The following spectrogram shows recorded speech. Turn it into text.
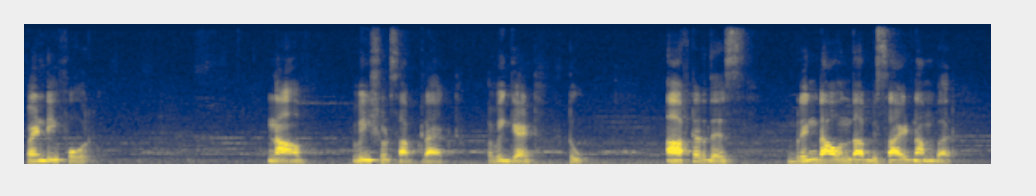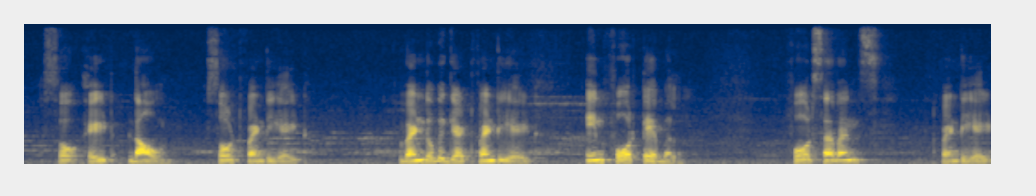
24. Now we should subtract, we get 2. After this, bring down the beside number, so 8 down, so 28. When do we get 28? In 4 table, 4 sevens 28.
